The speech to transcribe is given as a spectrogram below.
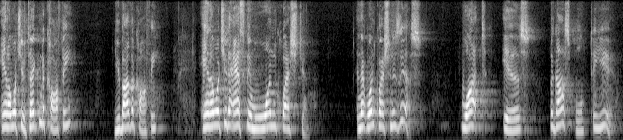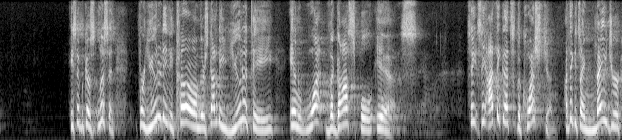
And I want you to take them to coffee. You buy the coffee. And I want you to ask them one question. And that one question is this What is the gospel to you? He said, Because listen, for unity to come, there's got to be unity in what the gospel is. See, see, I think that's the question. I think it's a major,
